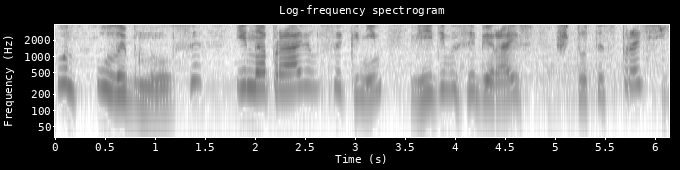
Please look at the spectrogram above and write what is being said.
Он улыбнулся и направился к ним, видимо, собираясь что-то спросить.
